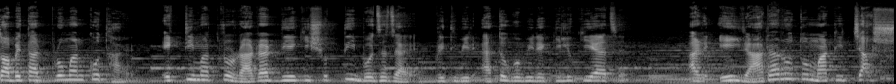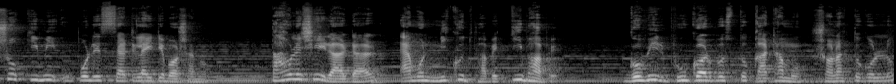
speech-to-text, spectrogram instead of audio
তবে তার প্রমাণ কোথায়? একটি মাত্র রাডার দিয়ে কি সত্যিই বোঝা যায় পৃথিবীর এত গভীরে কি লুকিয়ে আছে? আর এই রাডারও তো মাটির চারশো কিমি উপরের স্যাটেলাইটে বসানো। তাহলে সেই রাডার এমন নিখুঁতভাবে কীভাবে গভীর ভূগর্ভস্থ কাঠামো শনাক্ত করল।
